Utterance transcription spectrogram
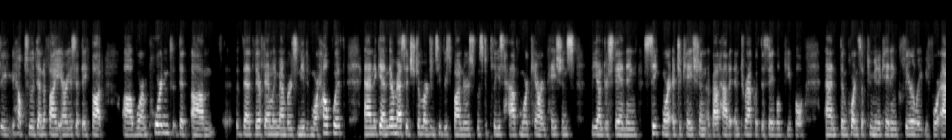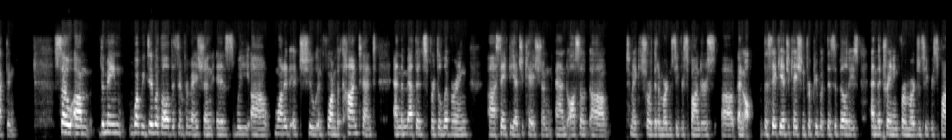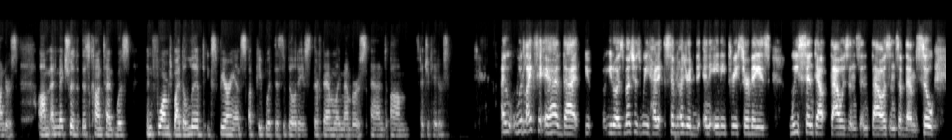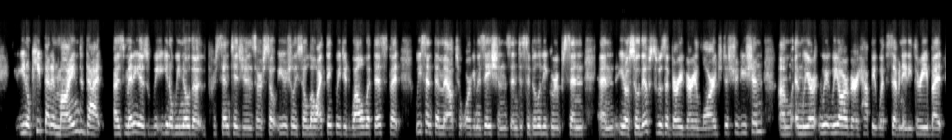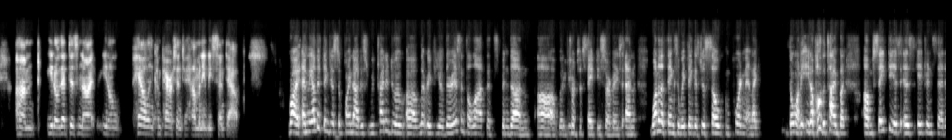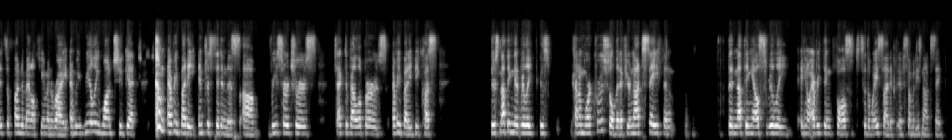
they helped to identify areas that they thought uh, were important that um, that their family members needed more help with. And again, their message to emergency responders was to please have more care and patience, be understanding, seek more education about how to interact with disabled people, and the importance of communicating clearly before acting. So um, the main, what we did with all of this information is we uh, wanted it to inform the content and the methods for delivering uh, safety education and also uh, to make sure that emergency responders uh, and the safety education for people with disabilities and the training for emergency responders um, and make sure that this content was informed by the lived experience of people with disabilities, their family members and um, educators. I would like to add that, you, you know, as much as we had 783 surveys, we sent out thousands and thousands of them. So, you know, keep that in mind that as many as we you know we know the percentages are so usually so low. I think we did well with this but we sent them out to organizations and disability groups and and you know so this was a very very large distribution. Um, and we are we, we are very happy with 783 but um, you know that does not you know pale in comparison to how many we sent out Right, and the other thing just to point out is we try to do a, a lit review. There isn't a lot that's been done uh, in terms of safety surveys. And one of the things that we think is just so important, and I don't want to eat up all the time, but um, safety is, as Adrienne said, it's a fundamental human right. And we really want to get everybody interested in this, um, researchers, tech developers, everybody, because there's nothing that really is kind of more crucial that if you're not safe, then then nothing else really, you know, everything falls to the wayside if, if somebody's not safe.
